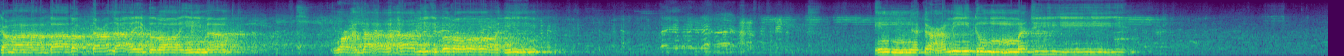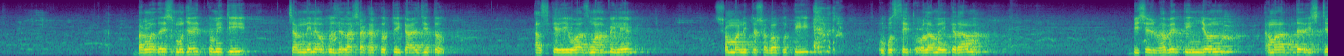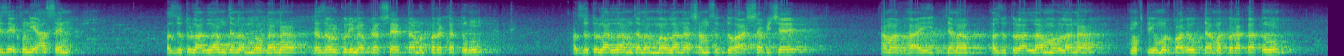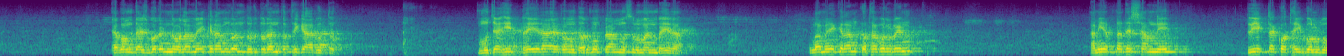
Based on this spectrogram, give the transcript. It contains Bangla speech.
كما باركت على إبراهيم وعلى آل إبراهيم إنك حميد مجيد বাংলাদেশ মুজাহিদ কমিটি চান্দিনা উপজেলা শাখা কর্তৃক আয়োজিত আজকের এই ওয়াজ মাহফিলে সম্মানিত সভাপতি, উপস্থিত ওলামে কেরাম বিশেষভাবে তিনজন আমাদের স্টেজে এখনই আছেন। হজরতুল আল্লাম জানাব মৌলানা রাজাউল করিম আবরার সাহেব দামদ বারাকাত হজরতুল আল্লাম জানাব মাওলানা শামসুদ্দোহা আশরাফি সাহেব, আমার ভাই জানাব হজরতুল আল্লাম মৌলানা মুফতি উমর ফারুক দামদ বারাকাত এবং দেশবরেণ্য ওলামাই কেরামগণ দূর দূরান্ত থেকে আগত। মুজাহিদ ভাইয়েরা এবং ধর্মপ্রাণ মুসলমান ভাইয়েরা ওলামাই কেরাম কথা বলবেন। আমি আপনাদের সামনে দুই একটা কথাই বলব।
